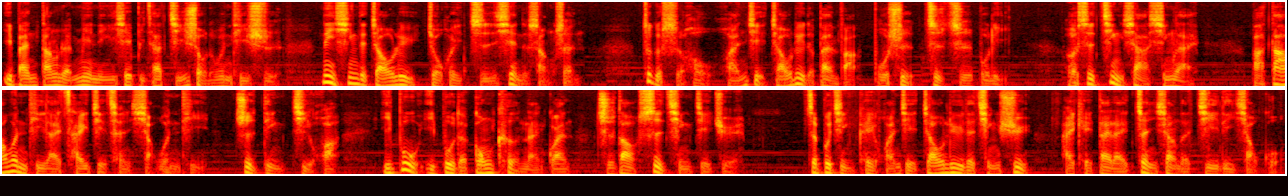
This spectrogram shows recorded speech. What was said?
一般当人面临一些比较棘手的问题时，内心的焦虑就会直线的上升。这个时候，缓解焦虑的办法不是置之不理，而是静下心来，把大问题来拆解成小问题，制定计划，一步一步的攻克难关，直到事情解决。这不仅可以缓解焦虑的情绪，还可以带来正向的激励效果，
